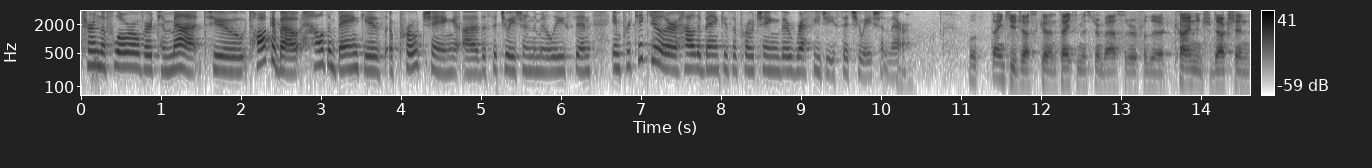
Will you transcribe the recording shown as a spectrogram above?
turn the floor over to Matt to talk about how the bank is approaching uh, the situation in the Middle East and in particular how the bank is approaching the refugee situation there. Well, thank you, Jessica, and thank you, Mr. Ambassador, for the kind introduction.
